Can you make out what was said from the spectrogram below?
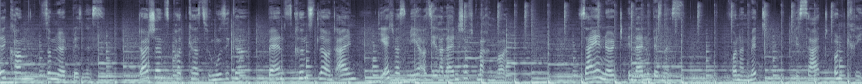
Willkommen zum Nerd Business. Deutschlands Podcast für Musiker, Bands, Künstler und allen, die etwas mehr aus ihrer Leidenschaft machen wollen. Sei ein Nerd in deinem Business. Von und mit Desart und Kri.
